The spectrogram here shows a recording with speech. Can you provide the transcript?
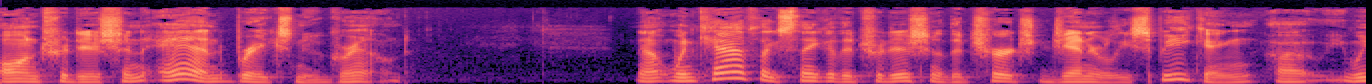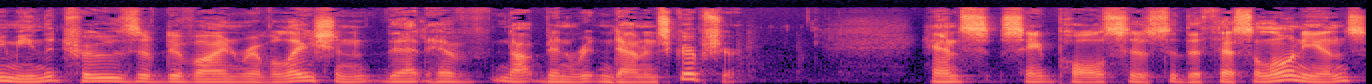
on tradition and breaks new ground. Now, when Catholics think of the tradition of the church, generally speaking, uh, we mean the truths of divine revelation that have not been written down in Scripture. Hence, St. Paul says to the Thessalonians,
